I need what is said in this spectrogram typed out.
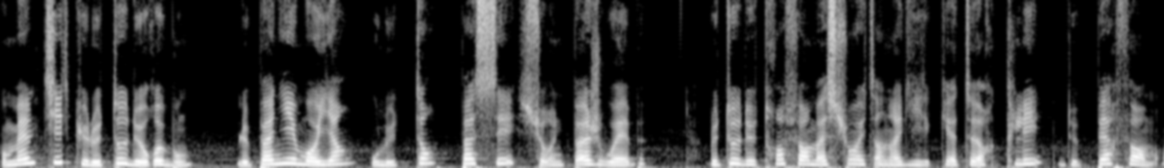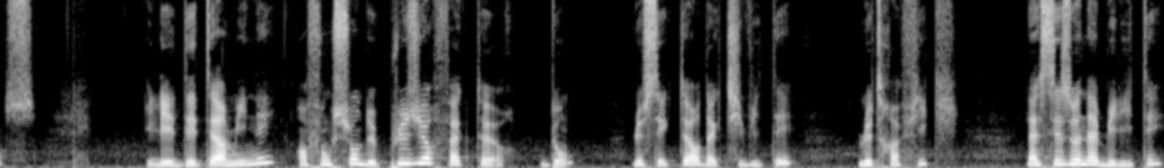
Au même titre que le taux de rebond, le panier moyen ou le temps passé sur une page web, le taux de transformation est un indicateur clé de performance. Il est déterminé en fonction de plusieurs facteurs, dont le secteur d'activité, le trafic, la saisonnabilité,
